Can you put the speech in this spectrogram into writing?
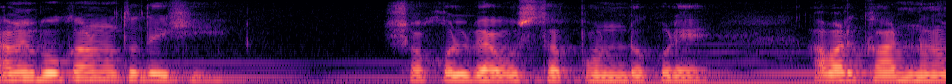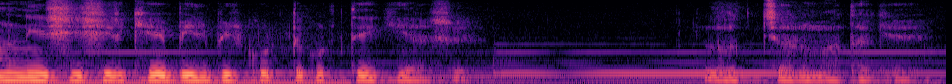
আমি বোকার মতো দেখি, সকল ব্যবস্থা পণ্ড করে আবার কার নাম নিয়ে শিশির খেয়ে বিড়বিড় করতে করতে এগিয়ে আসে? লজ্জার মাথা খেয়ে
